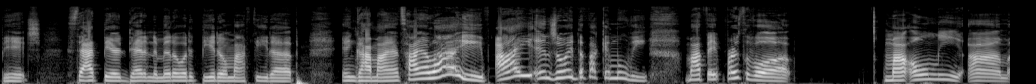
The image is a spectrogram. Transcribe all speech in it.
bitch. Sat there dead in the middle of the theater with my feet up and got my entire life. I enjoyed the fucking movie. My favorite, first of all, my only um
